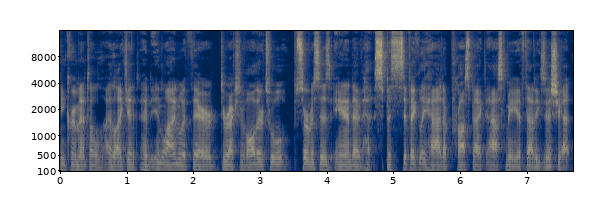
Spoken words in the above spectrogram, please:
incremental. I like it, and in line with their direction of all their tool services. And I've specifically had a prospect ask me if that exists yet.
